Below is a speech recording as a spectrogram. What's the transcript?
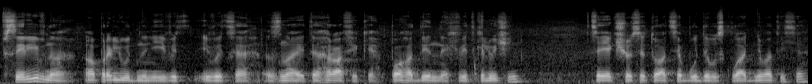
Все рівно оприлюднені, і ви, це знаєте, графіки погодинних відключень. Це якщо ситуація буде ускладнюватися,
